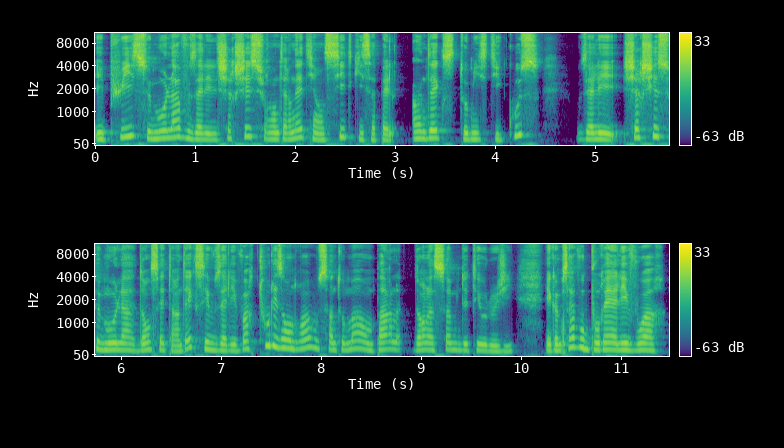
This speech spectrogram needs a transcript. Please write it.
Et puis, ce mot-là, vous allez le chercher sur Internet. Il y a un site qui s'appelle Index Thomisticus, vous allez chercher ce mot-là dans cet index et vous allez voir tous les endroits où saint Thomas en parle dans la somme de théologie. Et comme ça, vous pourrez aller voir,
